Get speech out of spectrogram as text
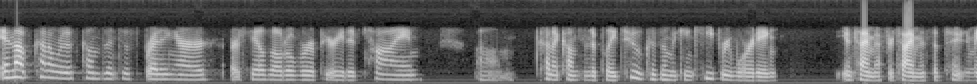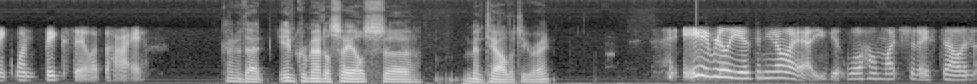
And that's kind of where this comes into spreading our our sales out over a period of time. Um, kind of comes into play too, because then we can keep rewarding you know, time after time instead of trying to make one big sale at the high. Kind of that incremental sales uh, mentality, right? It really is, and you know, you get well, how much should I sell? And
